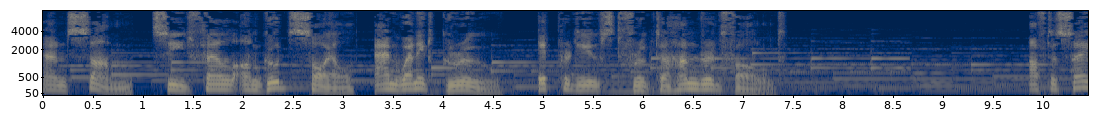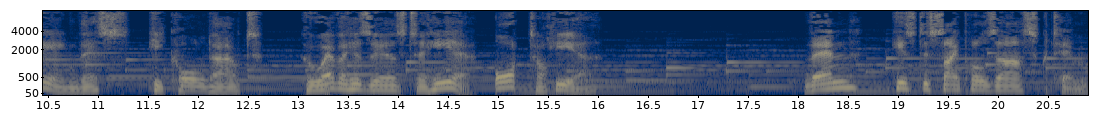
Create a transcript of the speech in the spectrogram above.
And some seed fell on good soil, and when it grew, it produced fruit a hundredfold. After saying this, he called out, Whoever has ears to hear, ought to hear. Then, his disciples asked him,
